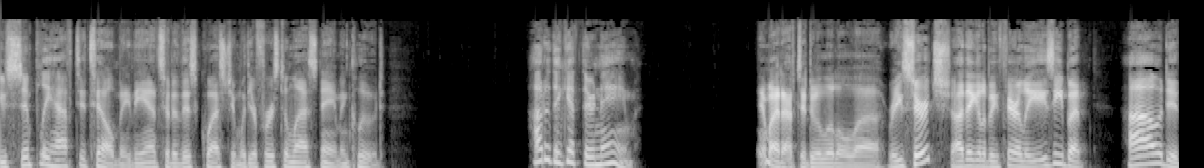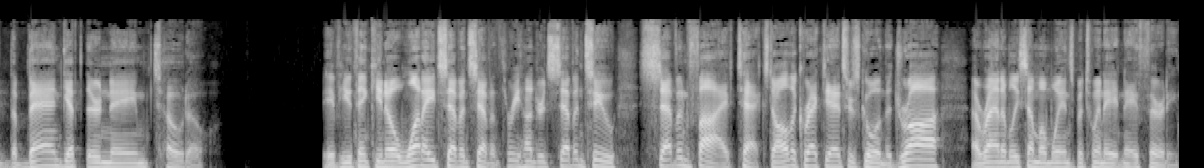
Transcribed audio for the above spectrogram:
You simply have to tell me the answer to this question with your first and last name include How did they get their name? You might have to do a little uh, research. I think it'll be fairly easy, but how did the band get their name Toto? If you think you know, 1 877 300 7275. Text. All the correct answers go in the draw. Uh, randomly, someone wins between 8 and 830.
